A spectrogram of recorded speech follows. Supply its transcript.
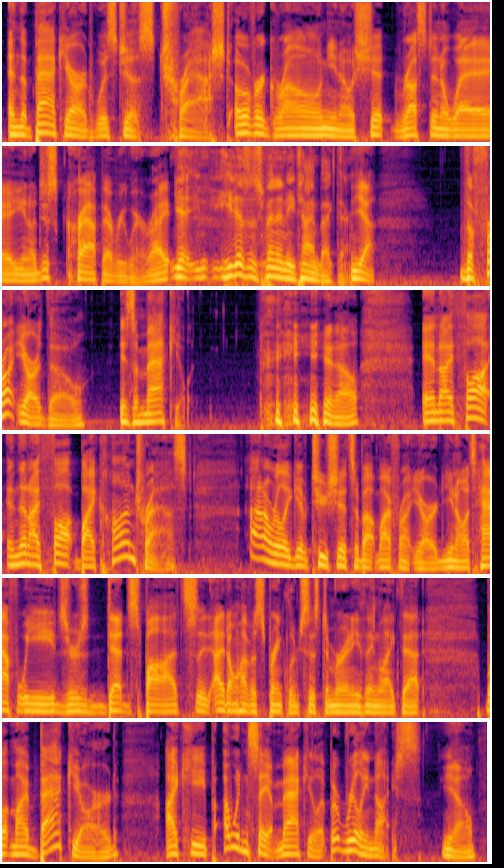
And the backyard was just trashed, overgrown, you know, shit rusting away, you know, just crap everywhere, right? Yeah, he doesn't spend any time back there. Yeah. The front yard, though, is immaculate, you know? And I thought, and then I thought by contrast, I don't really give two shits about my front yard. You know, it's half weeds, there's dead spots. I don't have a sprinkler system or anything like that. But my backyard, I keep, I wouldn't say immaculate, but really nice, you know?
